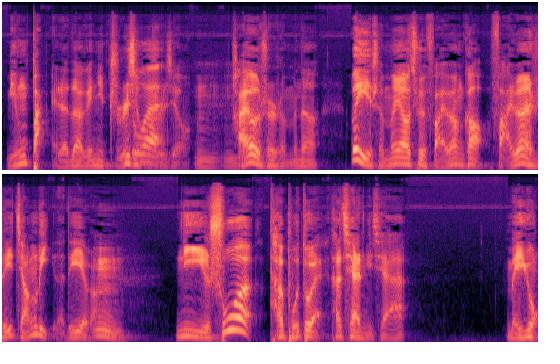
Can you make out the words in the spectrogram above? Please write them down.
明摆着的给你执行执行。嗯，嗯还有是什么呢？为什么要去法院告？法院是一讲理的地方。嗯，你说他不对，他欠你钱，没用；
